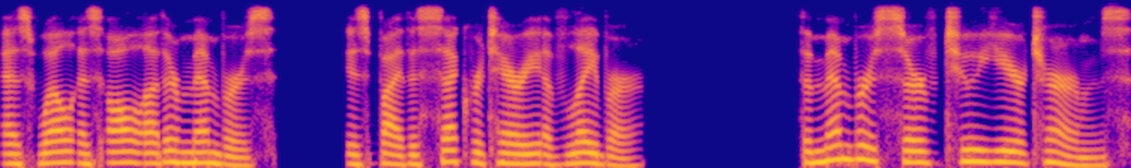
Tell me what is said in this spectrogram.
as well as all other members, is by the Secretary of Labor. The members serve two-year terms.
